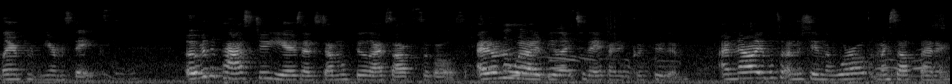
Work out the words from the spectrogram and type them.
learn from your mistakes. Over the past two years, I've stumbled through life's obstacles. I don't know what I'd be like today if I didn't go through them. I'm now able to understand the world and myself better.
